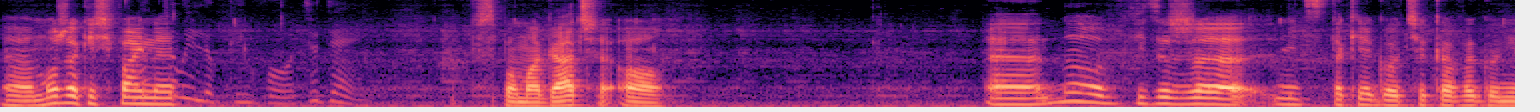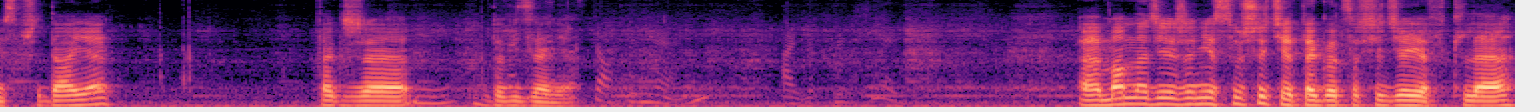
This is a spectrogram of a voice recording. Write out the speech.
E, może jakieś fajne wspomagacze. O. E, no, widzę, że nic takiego ciekawego nie sprzedaje. Także do widzenia. E, Mam nadzieję, że nie słyszycie tego, co się dzieje w tle.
